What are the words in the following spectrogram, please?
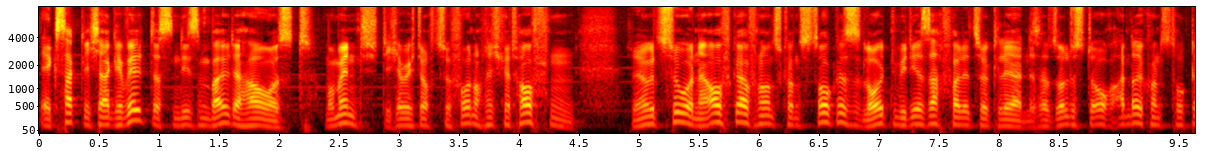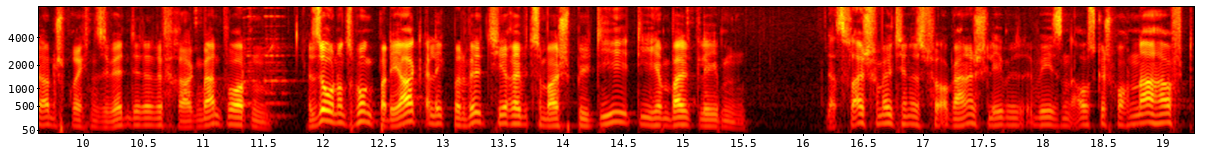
Exakt, ich jage wild, das in diesem Walde haust. Moment, dich habe ich doch zuvor noch nicht getroffen. Höre zu, eine Aufgabe von uns Konstrukten ist es, Leuten wie dir Sachfälle zu erklären. Deshalb solltest du auch andere Konstrukte ansprechen. Sie werden dir deine Fragen beantworten. So, und unser Punkt. Bei der Jagd erlegt man Wildtiere, wie zum Beispiel die, die hier im Wald leben. Das Fleisch von Wildtieren ist für organische Lebewesen ausgesprochen nahrhaft,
